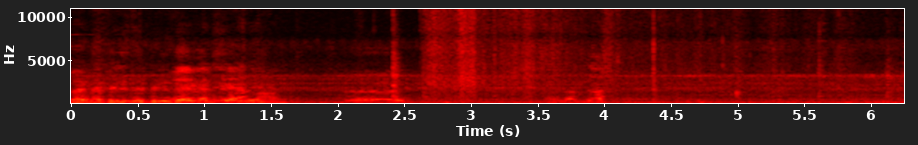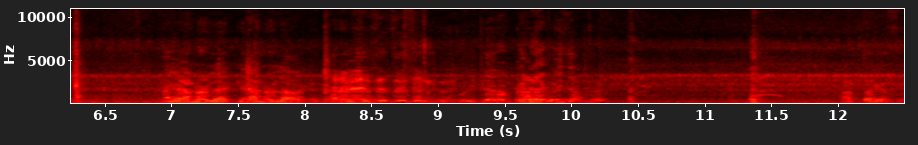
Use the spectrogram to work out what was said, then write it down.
ভাই ভাই ফ্রিজে ফ্রিজে এখানে এখানে এখানে। যান যান কেন হলে কেন হলে আগে ওই তরফ কাটা কইছ আমরা আটটা গেছে।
